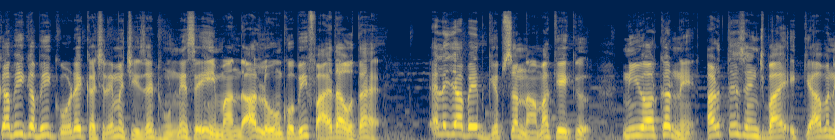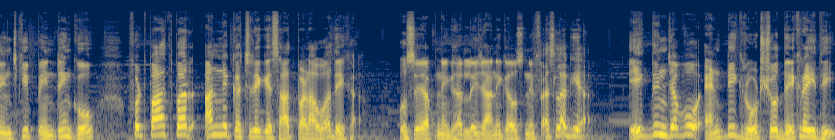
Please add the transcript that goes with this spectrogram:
कभी कभी कूड़े कचरे में चीज़ें ढूँढने से ईमानदार लोगों को भी फ़ायदा होता है। एलिजाबेथ गिब्सन नामक एक न्यूयॉर्कर ने 38 इंच बाय इक्यावन इंच की पेंटिंग को फुटपाथ पर अन्य कचरे के साथ पड़ा हुआ देखा। उसे अपने घर ले जाने का उसने फैसला किया। एक दिन जब वो एंटीक रोड शो देख रही थी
